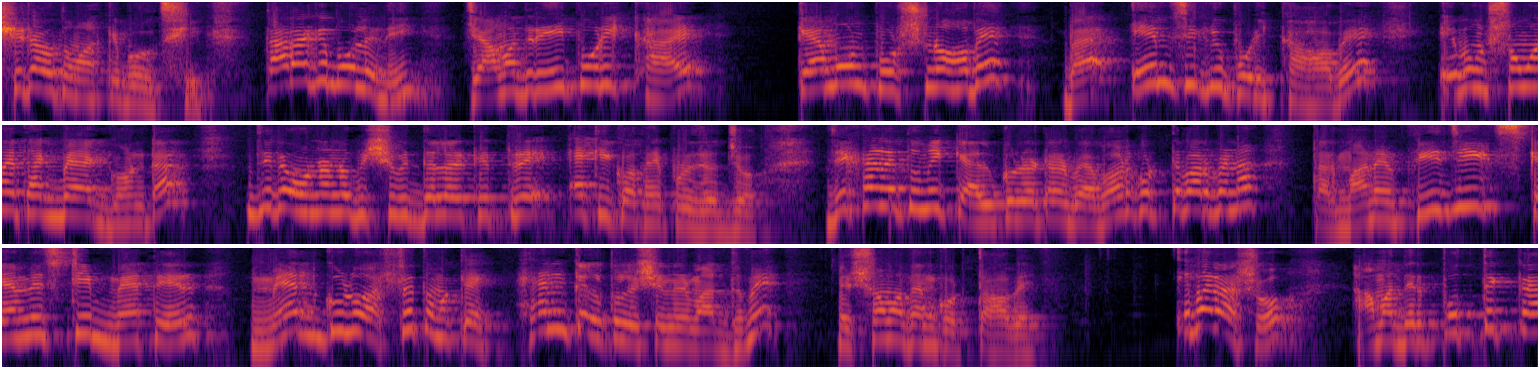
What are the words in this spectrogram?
সেটাও তোমাকে বলছি। তার আগে বলে নিই যে আমাদের এই পরীক্ষায় কেমন প্রশ্ন হবে বা এমসিকিউ পরীক্ষা হবে এবং সময় থাকবে এক ঘণ্টা, যেটা অন্যান্য বিশ্ববিদ্যালয়ের ক্ষেত্রে একই কথাই প্রযোজ্য। যেখানে তুমি ক্যালকুলেটর ব্যবহার করতে পারবে না, তার মানে ফিজিক্স, কেমিস্ট্রি, ম্যাথের ম্যাথগুলো আসলে তোমাকে হ্যান্ড ক্যালকুলেশনের মাধ্যমে সমাধান করতে হবে। এবার আসো, আমাদের প্রত্যেকটা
